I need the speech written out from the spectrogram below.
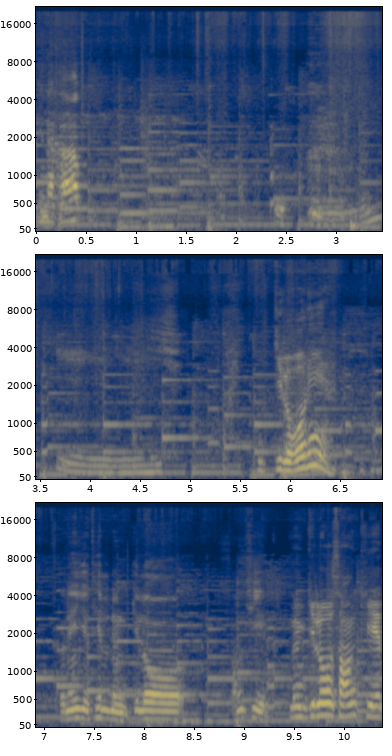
นี่นะครับอีกิโลนี่ตัวนี้อยู่ที่หนึ่งกิโลสองขีดหนึ่งกิโลสองขีด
